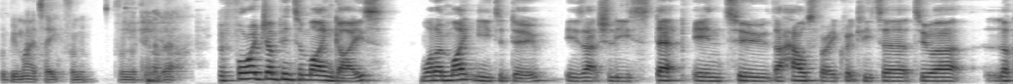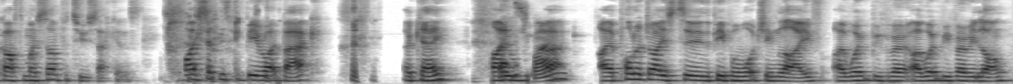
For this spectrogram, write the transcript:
would be my take from from looking at that. Before I jump into mine, guys, what I might need to do is actually step into the house very quickly to to uh, look after my son for two seconds. If I set this to be right back, okay, I will That's be back. I apologise to the people watching live. I won't be very. I won't be very long.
